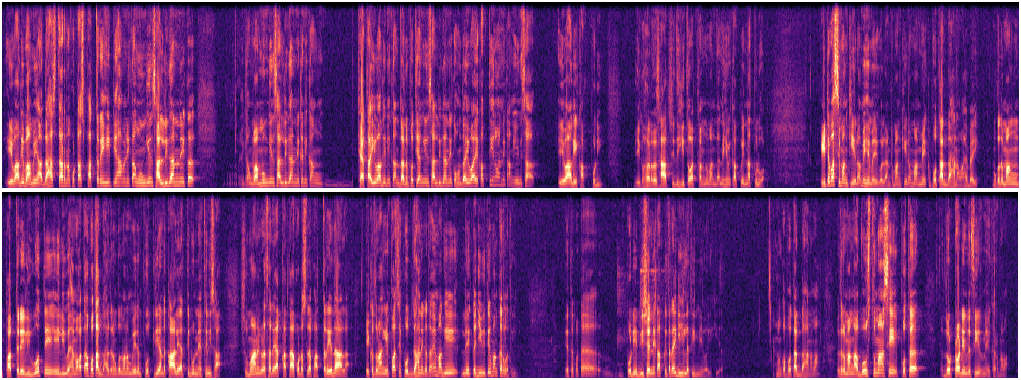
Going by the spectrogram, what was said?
ඒ වගේ වමේ අදහස් දරන කොටස් පත්‍රයේ හිටියාම නිකන් උන්ගෙන් සල්ලි ගන්න එක නිකන් වම්මුන්ගෙන් සල්ලි ගන්න එක නිකන් කැතයි වගේ නිකන් ධනපතියන්ගෙන් සල්ලි ගන්න එක හොඳයි වගේ එකක් තියෙනවා. නිකන් ඒ නිසා ඒ වගේ එකක් පොඩි. ඒක හරද සාක්ෂිද හිතවත් කමද මන් දන්නේ එහෙම එකක් වෙන්නත් පුළුවන්. ඊට පස්සේ මං කියනවා මෙහෙම ඒගොල්ලන්ට. මං කියනවා මම මේක පොතක් ගහනවා. හැබැයි මොකද මං පත්තරේ ලිව්වොත් ඒ ලිව්ව හැම කතාව පොතක් ගහනවා මොකද මම වෙන පොත් ලියන්න කාලයක් තිබුණ නැති නිසා සුමානකට සරයක් කතා කොටසලා පත්තරේ දාලා එකතු වුණාන් පස්සේ පොත් ගහන එක තමයි මගේ ලේඛ ජීවිතේ මං කරලා තියෙන්නේ එතකොට පොඩි එඩිෂන් එකක් විතරයි ගිහිල්ලා තින්නේ වගේ කියලා මම පොතක් ගහනවා එතකොට මං අගෝස්තු මාසේ පොත දොට්ට වඩින්න තීරණය කරනවා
